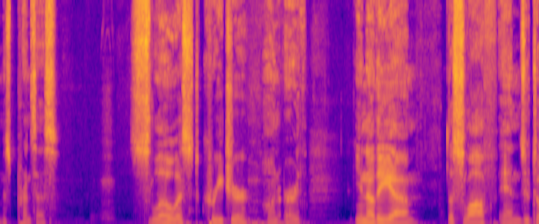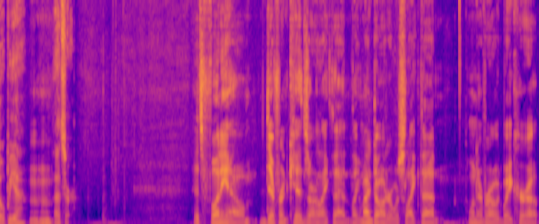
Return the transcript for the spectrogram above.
Miss Princess. Slowest creature on earth. You know the um, the sloth in Zootopia? Mm-hmm. That's her. it's funny how different kids are like that. Like my daughter was like that. Whenever I would wake her up,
